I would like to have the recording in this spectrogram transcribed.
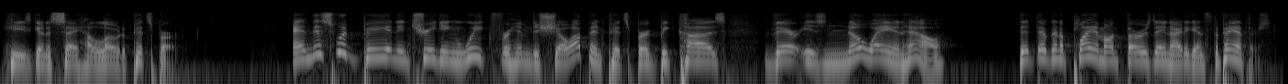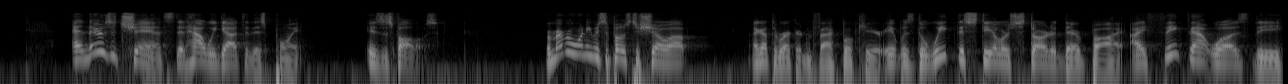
he's going to say hello to Pittsburgh. And this would be an intriguing week for him to show up in Pittsburgh because there is no way in hell that they're going to play him on Thursday night against the Panthers. And there's a chance that how we got to this point is as follows. Remember when he was supposed to show up? I got the record and fact book here. It was the week the Steelers started their bye. I think that was the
